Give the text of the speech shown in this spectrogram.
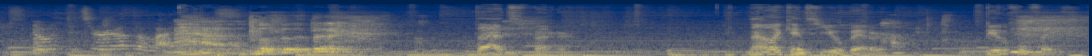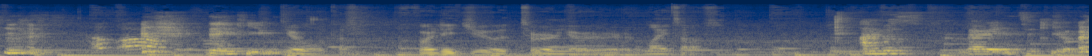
she's going to turn on the lights. Ah, not that bad. That's better. Now I can see you better. Beautiful face. Oh, oh. Thank you. You're welcome. Where did you turn your lights off? I was very insecure.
